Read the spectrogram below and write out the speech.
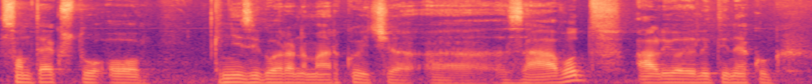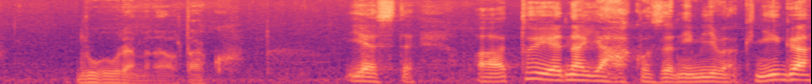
svom tekstu o knjizi Gorana Markovića Zavod, ali o eliti nekog drugog vremena, je li tako? Jeste. To je jedna jako zanimljiva knjiga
